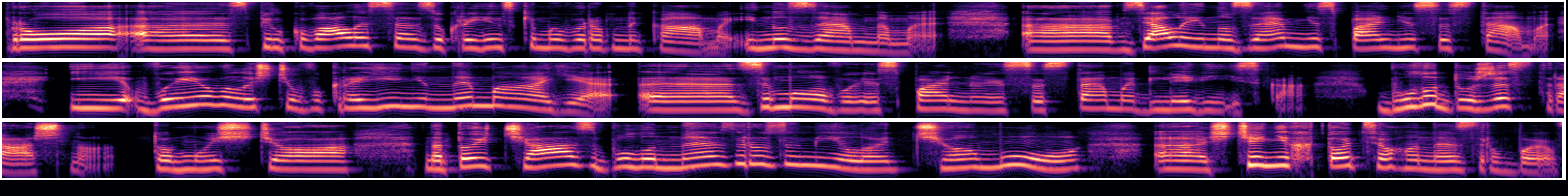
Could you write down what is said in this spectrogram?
про е, спілкувалися з українськими виробниками, іноземними, е, взяли іноземні спальні системи. І виявили, що в Україні немає е, зимової спальної системи для війська. Було дуже страшно, тому що на той час було незрозуміло, чому е, ще ніхто цього не зробив.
